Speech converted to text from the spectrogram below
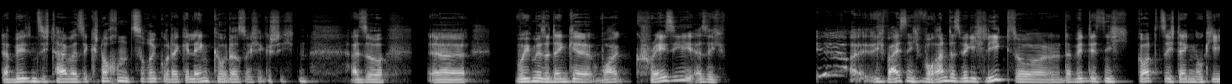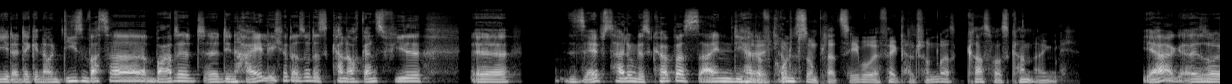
Da bilden sich teilweise Knochen zurück oder Gelenke oder solche Geschichten. Also, äh, wo ich mir so denke, boah, crazy, also ich, ich weiß nicht, woran das wirklich liegt. So, da wird jetzt nicht Gott sich denken, okay, jeder, der genau in diesem Wasser badet, äh, den heile ich oder so. Das kann auch ganz viel äh, Selbstheilung des Körpers sein, die halt ja, aufgrund. Glaub, so ein Placebo-Effekt halt schon was krass was kann eigentlich. Ja, also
